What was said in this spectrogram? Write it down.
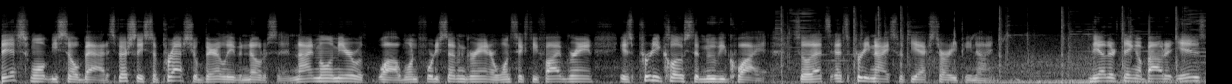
This won't be so bad, especially suppressed, you'll barely even notice it. 9 millimeter with uh, 147 grain or 165 grain is pretty close to movie quiet. So that's, that's pretty nice with the Extar EP9. The other thing about it is,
